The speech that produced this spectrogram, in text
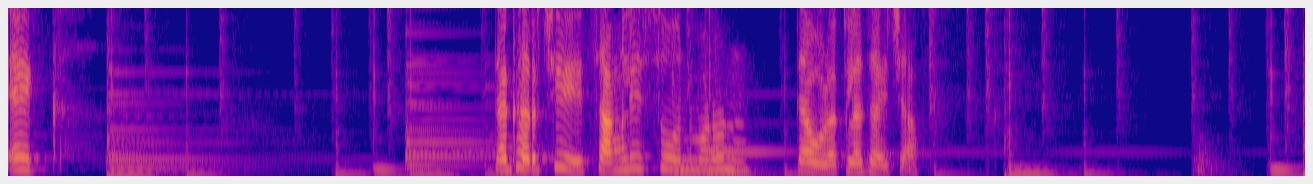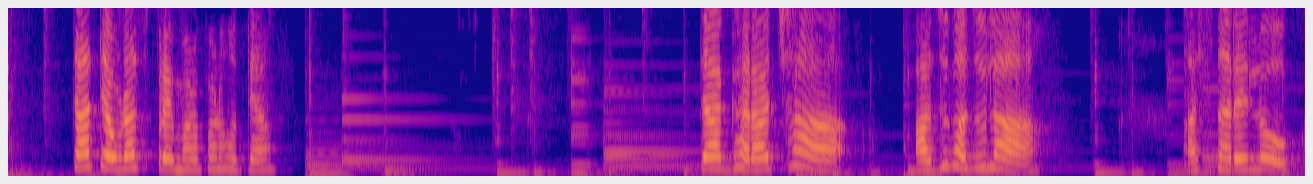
एक त्या घरची चांगली सून म्हणून त्या ओळखल्या जायच्या. त्या तेवढ्याच प्रेमळ पण होत्या. त्या घराच्या आजूबाजूला असणारे लोक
